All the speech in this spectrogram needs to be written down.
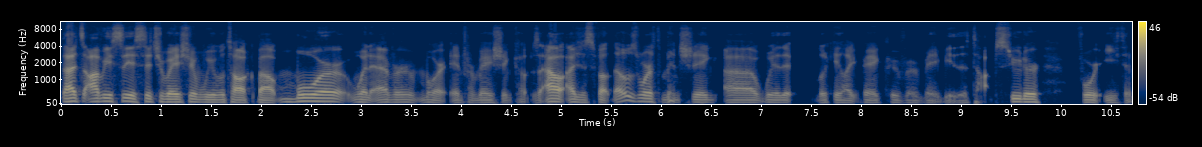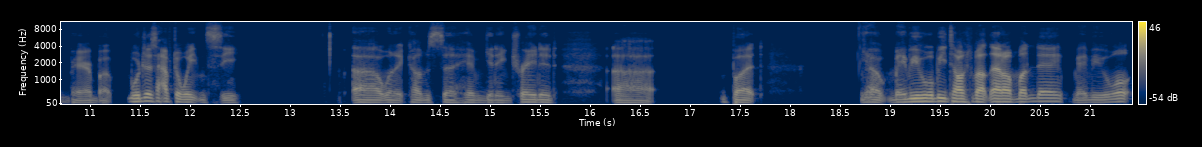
that's obviously a situation we will talk about more whenever more information comes out. I just felt that was worth mentioning uh, with it looking like Vancouver may be the top suitor for Ethan Bear, but we'll just have to wait and see uh, when it comes to him getting traded. Uh, but you know, maybe we'll be talking about that on Monday. Maybe we won't.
